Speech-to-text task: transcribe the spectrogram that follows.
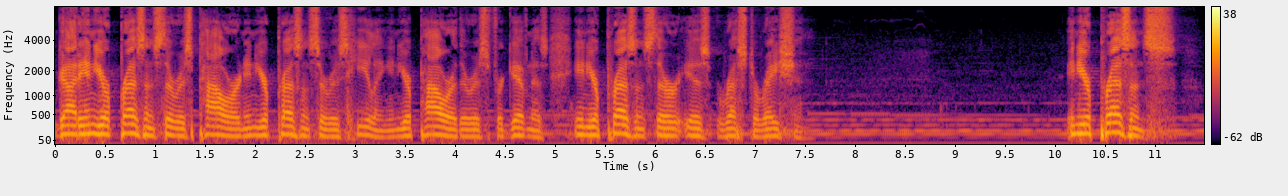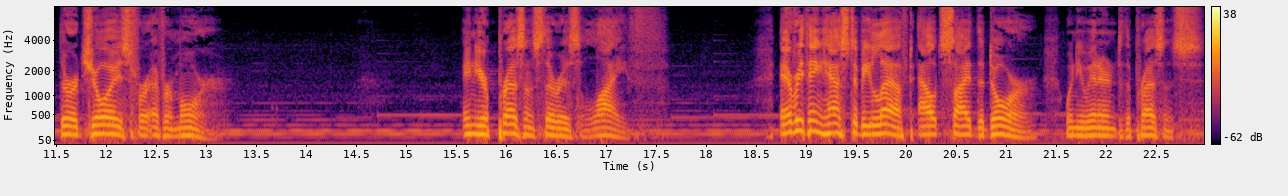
God, in your presence there is power, and in your presence there is healing. In your power there is forgiveness. In your presence there is restoration. In your presence there are joys forevermore. In your presence there is life. Everything has to be left outside the door when you enter into the presence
